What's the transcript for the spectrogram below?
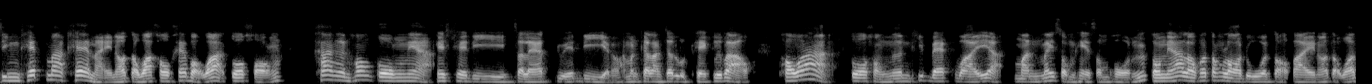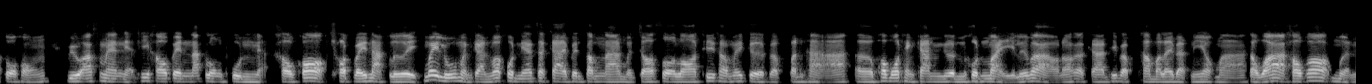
จริงเท็จมากแค่ไหนเนาะแต่ว่าเขาแค่บอกว่าตัวของ ค่าเงินฮ่องกงเนี่ย HKD/USD อะเนาะมันกำลังจะหลุด peg หรือเปล่า เพราะว่าตัวของเงินที่แบ็กไว้อะมันไม่สมเหตุสมผล ตรงเนี้ยเราก็ต้องรอดูกันต่อไปเนาะแต่ว่าตัวของ Will Ackman เนี่ยที่เขาเป็นนักลงทุนเนี่ยเขาก็ช็อตไว้หนักเลย ไม่รู้เหมือนกันว่าคนนี้จะกลายเป็นตำนานเหมือน George Soros ที่ทำให้เกิดแบบปัญหาเอ่อพ่อมดแห่งการเงินคนใหม่หรือเปล่าเนาะกับการที่แบบทำอะไรแบบนี้ออกมา แต่ว่าเขาก็เหมือน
